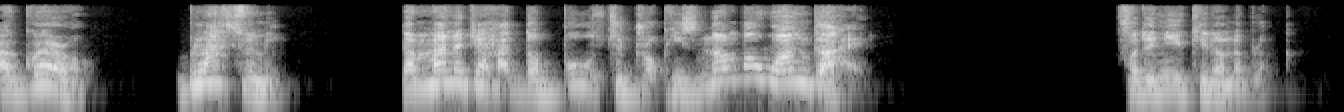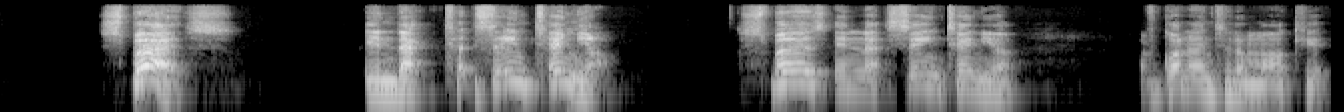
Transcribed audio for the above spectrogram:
Aguero. Blasphemy. The manager had the balls to drop his number one guy for the new kid on the block. Spurs in that t- same tenure, Spurs in that same tenure have gone into the market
